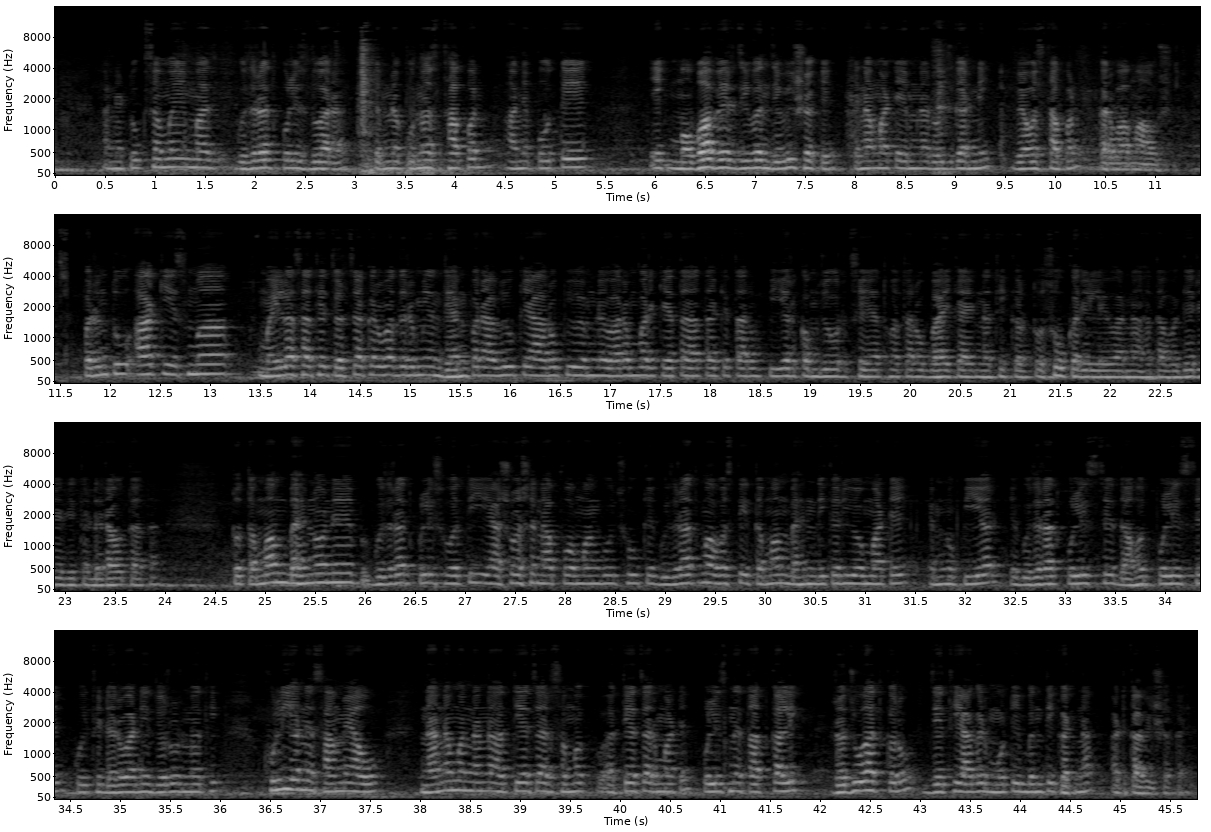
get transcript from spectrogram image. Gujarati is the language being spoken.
અને ટૂંક સમયમાં જ ગુજરાત પોલીસ દ્વારા તેમને પુનઃસ્થાપન અને પોતે એક મોભાભેર જીવન જીવી શકે એના માટે એમના રોજગારની વ્યવસ્થા પણ કરવામાં આવશે. પરંતુ આ કેસમાં મહિલા સાથે ચર્ચા કરવા દરમિયાન ધ્યાન પર આવ્યું કે આરોપીઓ એમને વારંવાર કહેતા હતા કે તારું પિયર કમજોર છે અથવા તારો ભાઈ કાંઈ નથી કરતો, શું કરી લેવાના હતા વગેરે રીતે ડરાવતા હતા. તો તમામ બહેનોને ગુજરાત પોલીસ વતી આશ્વાસન આપવા માંગુ છું કે ગુજરાતમાં વસતી તમામ બહેન દીકરીઓ માટે એમનું પિયર એ ગુજરાત પોલીસ છે, દાહોદ પોલીસ છે, કોઈથી ડરવાની જરૂર નથી. ખુલી અને સામે આવો. નાનામાં નાના અત્યાચાર સમક અત્યાચાર માટે પોલીસને તાત્કાલિક રજૂઆત કરો, જેથી આગળ મોટી બનતી ઘટના અટકાવી શકાય.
